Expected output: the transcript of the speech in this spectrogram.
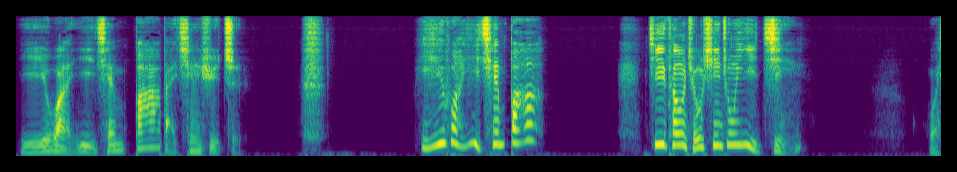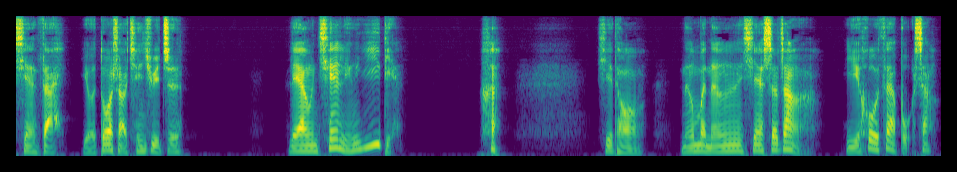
一万一千八百情绪值。一万一千八，姬苍穹心中一紧。我现在有多少情绪值？两千零一点。哼，系统能不能先赊账啊？以后再补上。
